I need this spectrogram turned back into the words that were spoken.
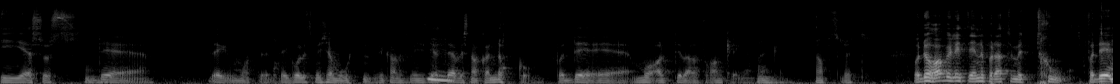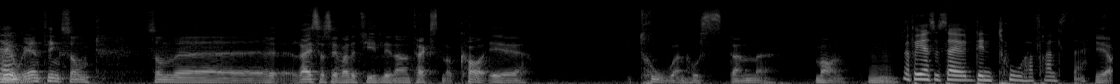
i Jesus, det, det, er måte, det går liksom ikke av moten. Vi kan liksom ikke si at det har vi snakka nok om. For det er, må alltid være forankringen, tenker jeg. Absolutt. Og da har vi litt inne på dette med tro. For det, det er jo en ting som, som eh, reiser seg veldig tydelig i denne teksten. Og hva er troen hos denne mannen? Mm. For Jesus sier jo 'din tro har frelst deg'. Ja.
